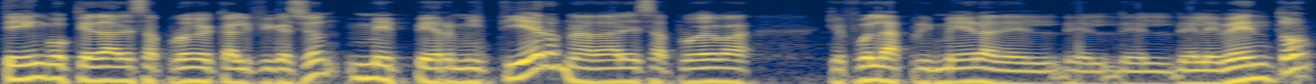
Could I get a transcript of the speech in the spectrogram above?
tengo que dar esa prueba de calificación, me permitieron dar esa prueba que fue la primera del, del, evento.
